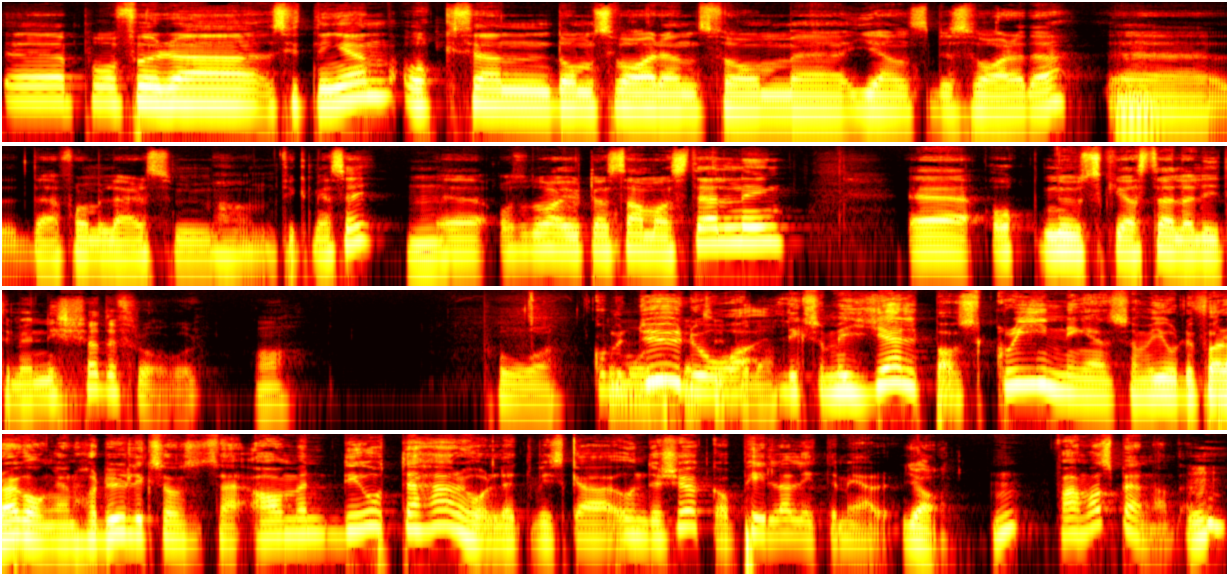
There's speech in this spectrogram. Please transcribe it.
eh, på förra sittningen och sen de svaren som eh, Jens besvarade. Eh, det formuläret som han fick med sig. Mm. Eh, och så då har jag gjort en sammanställning eh, och nu ska jag ställa lite mer nischade frågor. Ja. På kommer du då, typerna. liksom med hjälp av screeningen som vi gjorde förra gången, har du liksom så här, ja men det är åt det här hållet vi ska undersöka och pilla lite mer? Ja. Mm. Fan vad spännande. Mm.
